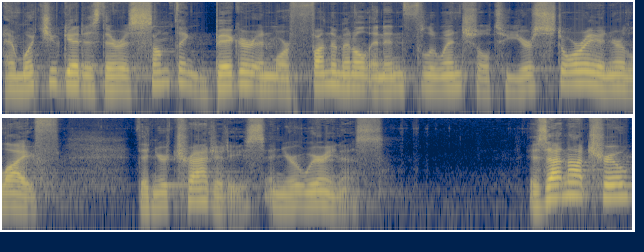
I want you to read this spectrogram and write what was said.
And what you get is there is something bigger and more fundamental and influential to your story and your life than your tragedies and your weariness. Is that not true?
